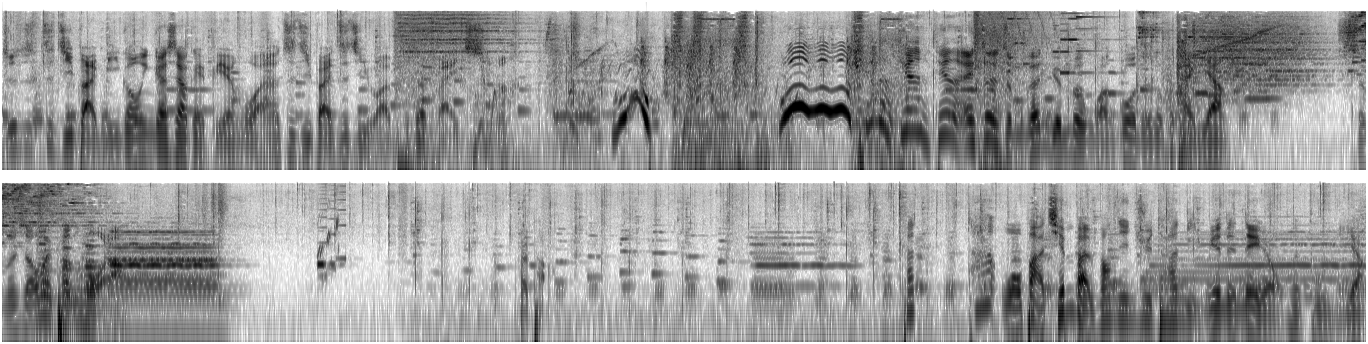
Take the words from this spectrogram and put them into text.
就是自己摆迷宫，应该是要给别人玩啊，自己摆自己玩，不是很白痴吗？哇哇哇！天哪天哪天哪！哎，这怎么跟原本玩过的都不太一样？什么时候会喷火啦？快跑！他他，我把铅板放进去，它里面的内容会不一样。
